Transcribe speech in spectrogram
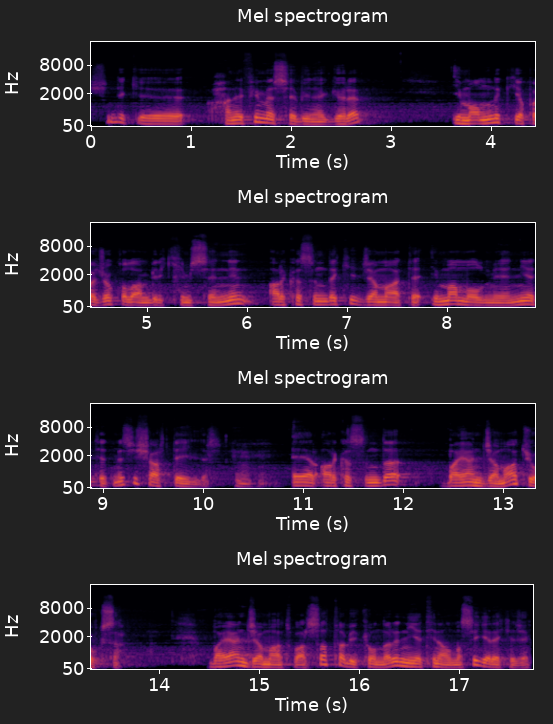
Şimdi e, Hanefi mezhebine göre imamlık yapacak olan bir kimsenin arkasındaki cemaate imam olmaya niyet etmesi şart değildir. Eğer arkasında bayan cemaat yoksa. Bayan cemaat varsa tabii ki onların niyetini alması gerekecek.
